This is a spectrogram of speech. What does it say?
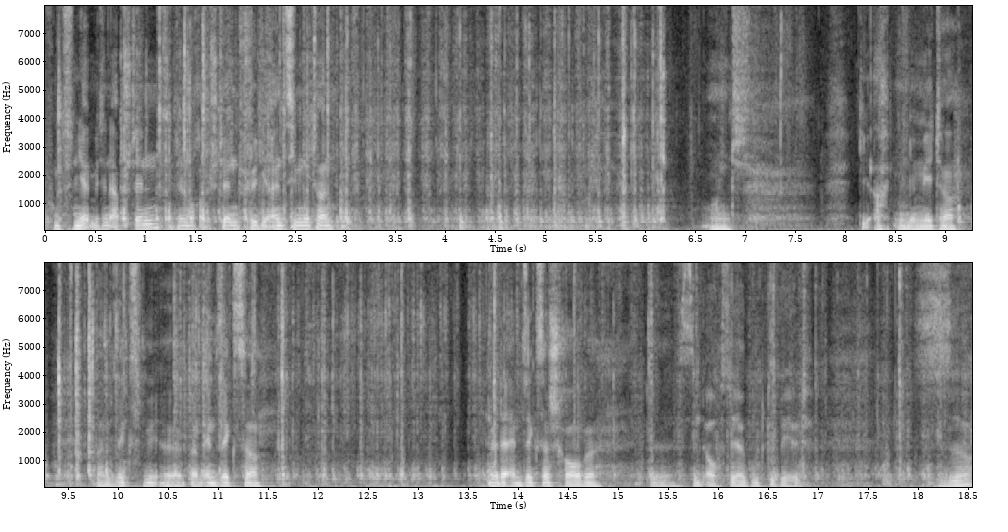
funktioniert mit den Abständen, mit den Lochabständen für die Einziehmuttern. Und die 8 mm beim, 6, äh, beim M6er mit der M6er Schraube äh, sind auch sehr gut gewählt. So.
